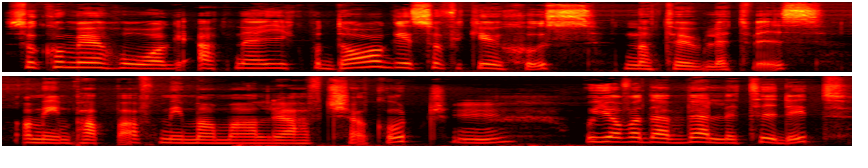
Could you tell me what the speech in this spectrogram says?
så kommer jag ihåg att när jag gick på dagis så fick jag ju skjuts, naturligtvis, av min pappa, för min mamma har aldrig haft körkort. Mm. Och jag var där väldigt tidigt.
